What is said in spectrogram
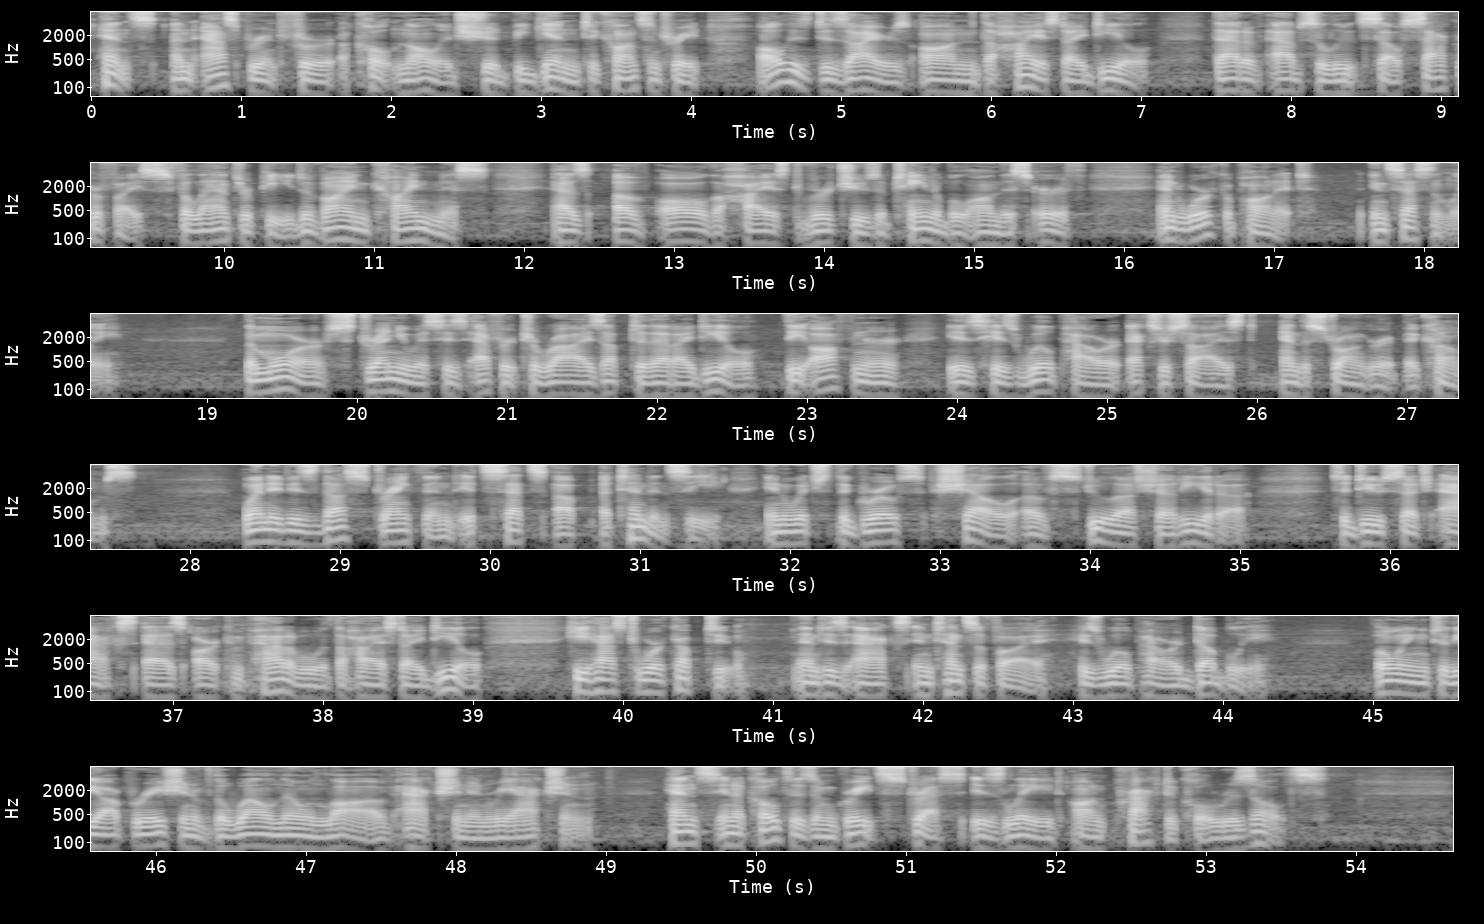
Hence, an aspirant for occult knowledge should begin to concentrate all his desires on the highest ideal, that of absolute self sacrifice, philanthropy, divine kindness, as of all the highest virtues obtainable on this earth, and work upon it incessantly. The more strenuous his effort to rise up to that ideal, the oftener is his willpower exercised and the stronger it becomes. When it is thus strengthened, it sets up a tendency in which the gross shell of sthula Sharira to do such acts as are compatible with the highest ideal he has to work up to, and his acts intensify his willpower doubly, owing to the operation of the well known law of action and reaction. Hence, in occultism, great stress is laid on practical results.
